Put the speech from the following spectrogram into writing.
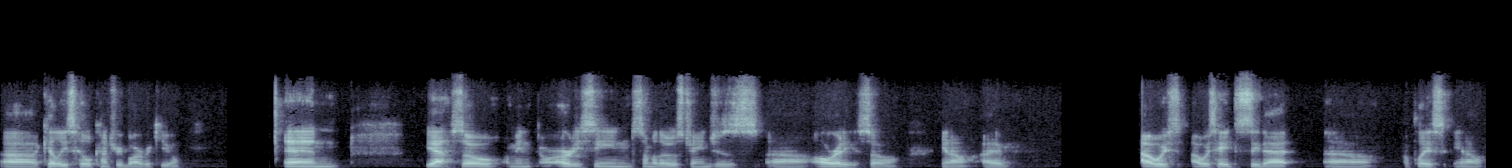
uh, Kelly's Hill Country Barbecue, and yeah. So I mean, we're already seeing some of those changes uh, already. So you know, I I always I always hate to see that uh, a place you know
